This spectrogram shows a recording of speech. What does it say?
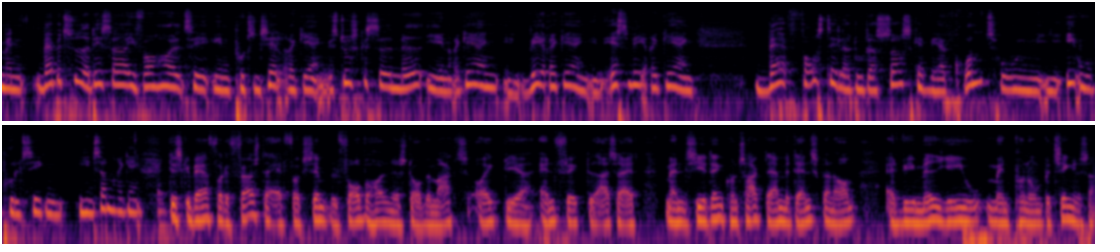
Men hvad betyder det så i forhold til en potentiel regering? Hvis du skal sidde med i en regering, en V-regering, en SV-regering, hvad forestiller du dig så skal være grundtonen i EU-politikken i en sådan regering? Det skal være for det første, at for eksempel forbeholdene står ved magt og ikke bliver anfægtet. Altså at man siger, at den kontrakt, der er med danskerne om, at vi er med i EU, men på nogle betingelser,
